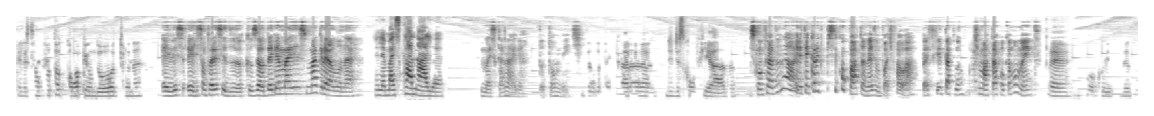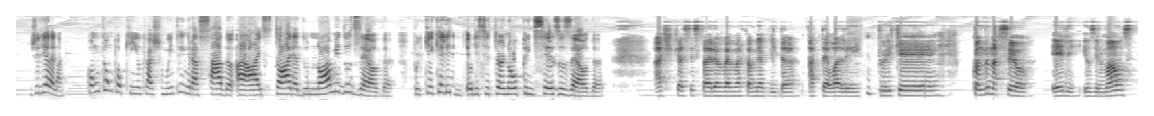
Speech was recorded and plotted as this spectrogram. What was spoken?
Eles são fotocópia um do outro, né? Eles, eles são parecidos, que o Zelda ele é mais magrelo, né? Ele é mais canalha. Mais canalha, totalmente. O Zelda tem cara de desconfiado. Desconfiado não, ele tem cara de psicopata mesmo, pode falar. Parece que ele tá falando pra te matar a qualquer momento. É, um pouco isso mesmo. Juliana, conta um pouquinho que eu acho muito engraçado a, a história do nome do Zelda. Por que, que ele, ele se tornou o Princeso Zelda? Acho que essa história vai marcar minha vida até o além. Porque quando nasceu ele e os irmãos,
